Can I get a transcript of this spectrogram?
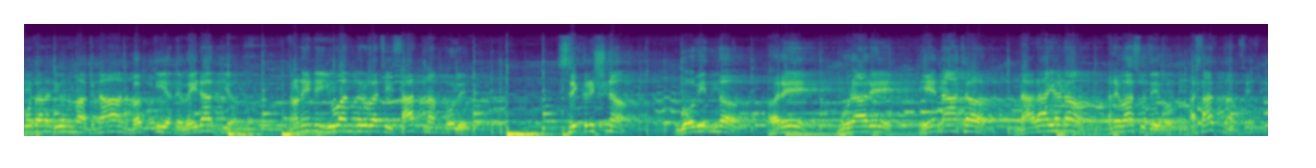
પોતાના જીવનમાં જ્ઞાન, ભક્તિ અને વૈરાગ્ય ત્રણેયને યુવાન કરવાથી સાત નામ બોલે. શ્રી કૃષ્ણ ગોવિંદ, હરે, મુરારે, હે નાથ, નારાયણ અને વાસુદેવ. આ સાત નામ છે.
